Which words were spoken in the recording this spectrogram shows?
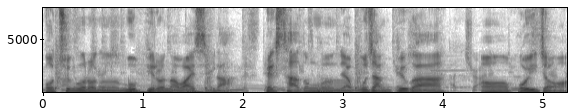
고층으로는 무피로 나와 있습니다. 104동은 야구장 뷰가 어, 보이죠.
